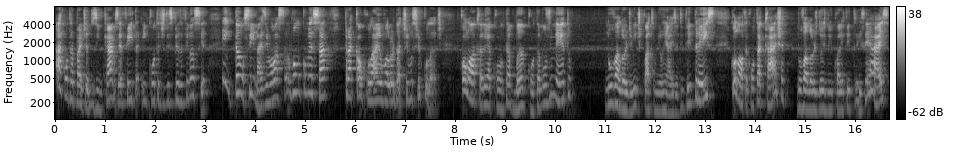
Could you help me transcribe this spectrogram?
A contrapartida dos encargos é feita em conta de despesa financeira. Então, sem mais enrolação, vamos começar para calcular o valor do ativo circulante. Coloca ali a conta banco, conta movimento, no valor de R$ 24.083, coloca a conta caixa no valor de R$ 2.043,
